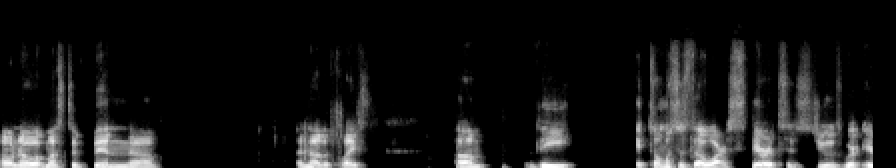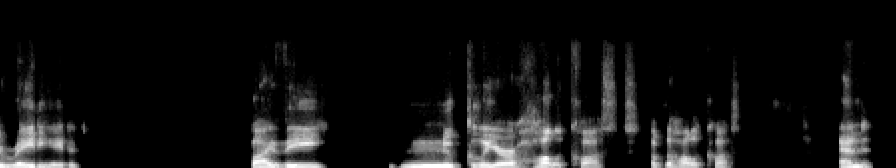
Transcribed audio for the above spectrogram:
oh no, it must have been uh, another place. Um, the it's almost as though our spirits as Jews were irradiated by the nuclear holocaust of the Holocaust. And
